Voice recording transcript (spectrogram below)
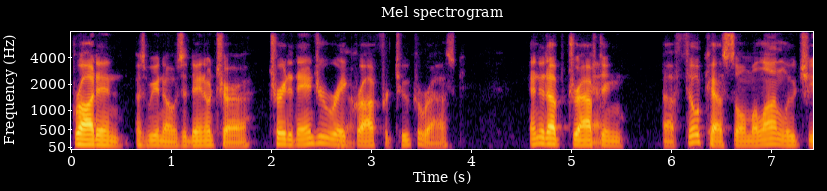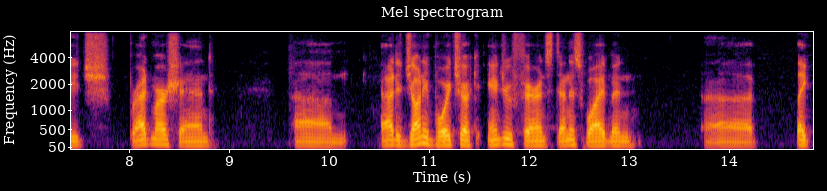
brought in, as we know, Zdeno Chara, traded Andrew Raycroft for Tuukka Rask, ended up drafting uh, Phil Kessel, Milan Lucic, Brad Marchand, um, added Johnny Boychuk, Andrew Ference, Dennis Wideman. Uh, like,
